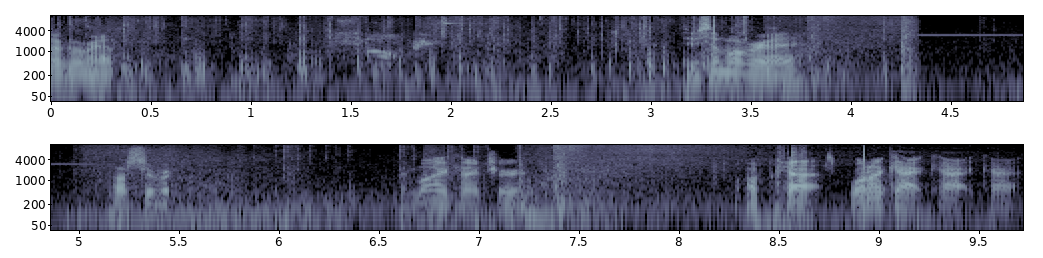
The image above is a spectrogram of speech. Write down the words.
Smoke over ramp. Do some over A. Flash over. Mauling connector. Up cat. One on cat, cat, cat.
